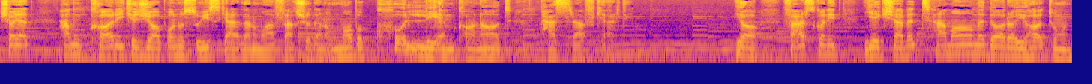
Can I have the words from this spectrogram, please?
شاید همون کاری که ژاپن و سوئیس کردن و موفق شدن و ما با کلی امکانات پسرف کردیم. یا فرض کنید یک شبه تمام دارایی هاتون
